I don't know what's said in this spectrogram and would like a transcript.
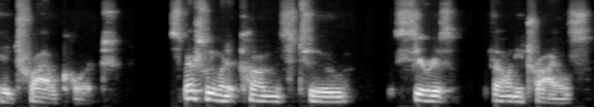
a trial court especially when it comes to serious felony trials.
